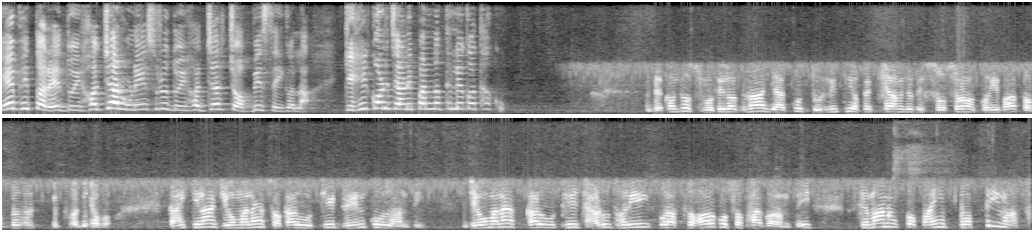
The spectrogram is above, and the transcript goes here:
ए भितर दुई हजार उन्नीस रु दुई हजार चौबीस कही कौन जापार देखो स्मृति लग्न या दुर्नीति अपेक्षा आम जब शोषण कह शब्द हम कहीं जो मैंने सका उठी ड्रेन को ओह्ला जो मैंने सका उठी झाड़ू धरी पूरा सहर को सफा करती से प्रतिमास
